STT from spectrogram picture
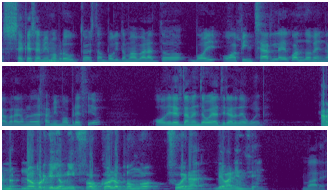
sé que es el mismo mm. producto, está un poquito más barato, voy o a pincharle cuando venga para que me lo deje al mismo precio o directamente voy a tirar de web. Claro, no, porque yo mi foco lo pongo fuera de Valencia. Vale.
